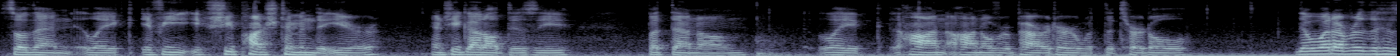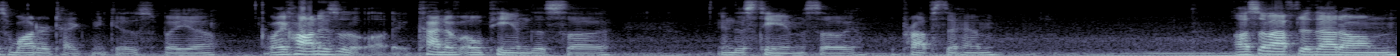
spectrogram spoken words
So then like if he if she punched him in the ear and she got all dizzy, but then um like Han Han overpowered her with the turtle, whatever the, his water technique is. But yeah, like Han is uh, kind of OP in this uh in this team, so props to him. Also after that, um,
